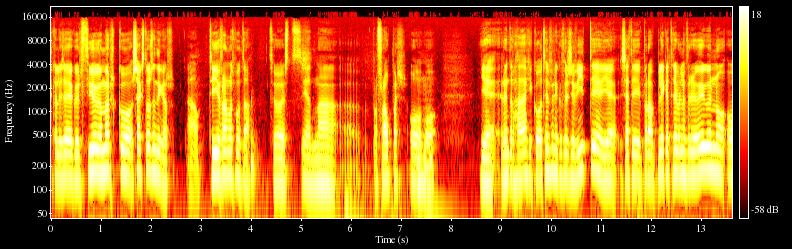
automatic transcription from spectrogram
skal ég segja ykkur fjögur mörg og sex dósendingar tíu framlagspunta þú veist, jæna bara frábær og, Mhm. og ég reyndar hafði ekki góða tilfinningu fyrir þessu víti ég setti bara blikatrefilin fyrir augun og, og,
